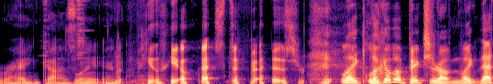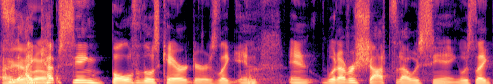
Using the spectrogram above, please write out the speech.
Ryan Gosling and Emilio Estevez. Like, look up a picture of him. Like, that's I I, kept seeing both of those characters, like in in whatever shots that I was seeing. It was like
